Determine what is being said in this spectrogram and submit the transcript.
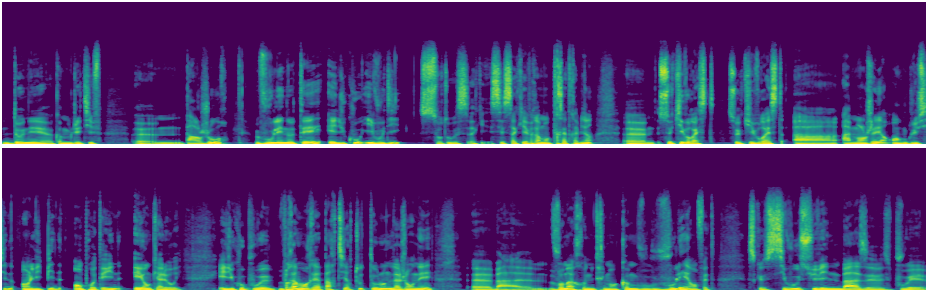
donné euh, comme objectif par jour, vous les notez et du coup, il vous dit surtout c'est ça qui est vraiment très très bien, ce qui vous reste, ce qui vous reste à, manger en glucides, en lipides, en protéines et en calories. Et du coup, vous pouvez vraiment répartir tout au long de la journée euh, bah, vos macronutriments comme vous voulez en fait. Parce que si vous suivez une base, euh, vous pouvez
